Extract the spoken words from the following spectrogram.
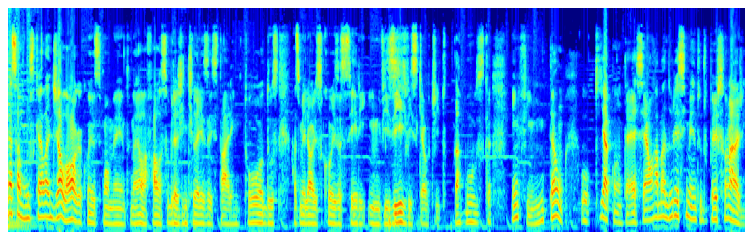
E essa música ela dialoga com esse momento, né? Ela fala sobre a gentileza estar em todos, as melhores coisas serem invisíveis, que é o título da música. Enfim, então o que acontece é um amadurecimento do personagem.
